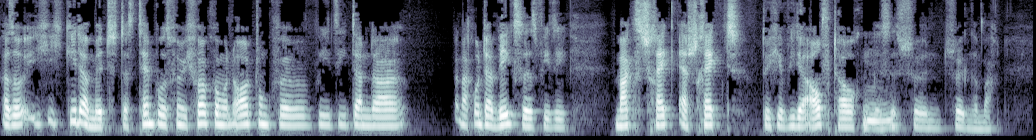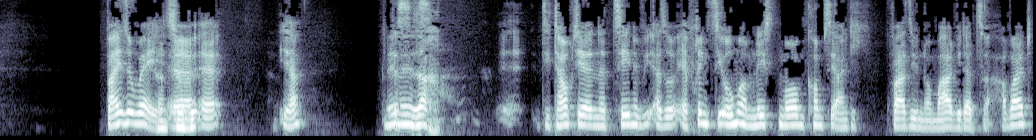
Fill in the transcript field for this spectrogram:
Also ich, ich gehe damit. Das Tempo ist für mich vollkommen in Ordnung, für wie sie dann da nach unterwegs ist, wie sie Max Schreck erschreckt durch ihr Wiederauftauchen. Mhm. Es ist schön, schön gemacht. By the way, äh, äh, ja? Nee, das nee, sag die taucht ja in der Szene, wie, also er bringt sie um, am nächsten Morgen kommt sie eigentlich quasi normal wieder zur Arbeit.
